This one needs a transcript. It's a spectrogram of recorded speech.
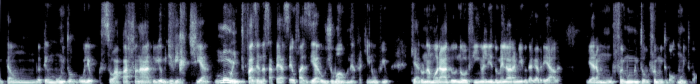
Então, eu tenho muito orgulho, sou apaixonado e eu me divertia muito fazendo essa peça. Eu fazia o João, né, para quem não viu, que era o namorado novinho ali do melhor amigo da Gabriela. E era foi muito, foi muito bom, muito bom.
